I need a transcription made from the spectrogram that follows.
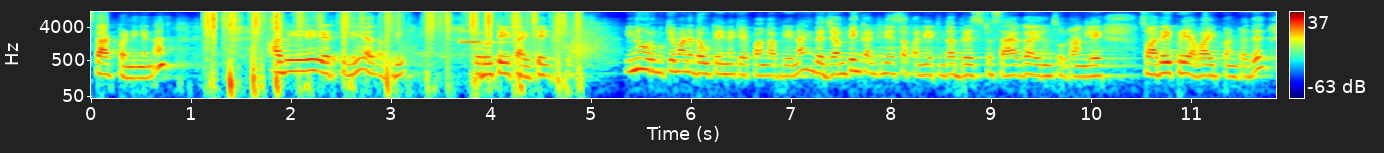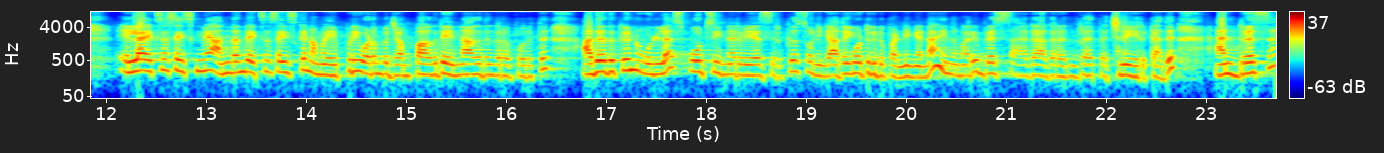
ஸ்டார்ட் பண்ணிங்கன்னா அதே இடத்துலையே அது அப்படி ரொட்டேட் ஆகிட்டே இருக்கும். இன்னும் ஒரு முக்கியமான டவுட் என்ன கேட்பாங்க அப்படின்னா இந்த ஜம்பிங் கண்டினியூஸாக பண்ணிட்டு இருந்தால் பிரெஸ்ட் சேக் ஆயிரும் சொல்கிறாங்களே ஸோ அதை எப்படி அவாய்ட் பண்ணுறது எல்லா எக்ஸசைஸ்க்குமே அந்தந்த எக்ஸசைஸ்க்கு நம்ம எப்படி உடம்பு ஜம்ப் ஆகுது என்ன ஆகுதுங்கிற பொறுத்து அது அதுக்குன்னு உள்ள ஸ்போர்ட்ஸ் இன்னர்வியர்ஸ் இருக்குது ஸோ நீங்கள் அதை போட்டுக்கிட்டு பண்ணிங்கன்னா இந்த மாதிரி பிரெஸ்ட் சேக் ஆகிறங்கிற பிரச்சனை இருக்காது. அண்ட் ட்ரெஸ்ஸு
